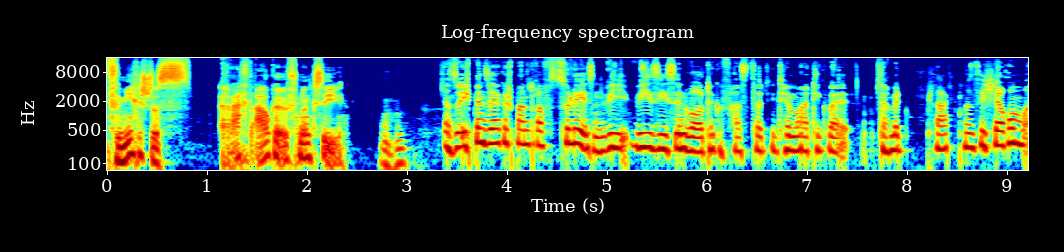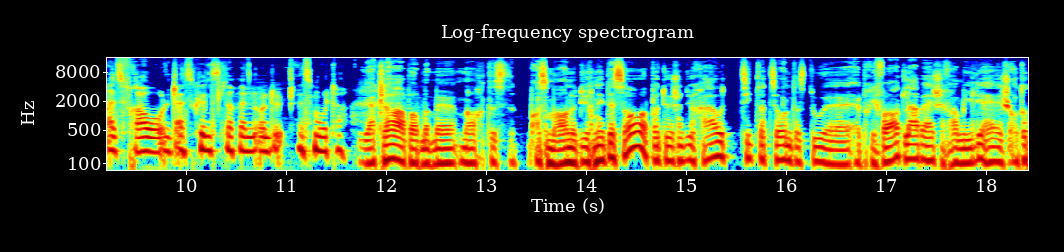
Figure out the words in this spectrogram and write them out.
Für mich ist das recht augenöffnend. Mhm. Also ich bin sehr gespannt darauf zu lesen, wie, wie sie es in Worte gefasst hat, die Thematik, weil damit plagt man sich herum als Frau und als Künstlerin und als Mutter. Ja klar, aber man macht das als Mann natürlich nicht so, aber du hast natürlich auch die Situation, dass du äh, ein Privatleben hast, eine Familie hast oder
